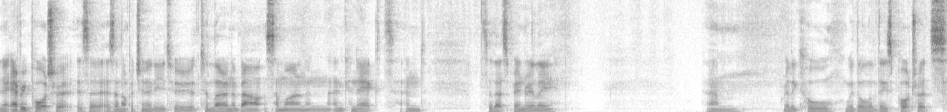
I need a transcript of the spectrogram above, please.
you know every portrait is a is an opportunity to to learn about someone and and connect and so that's been really um, really cool with all of these portraits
